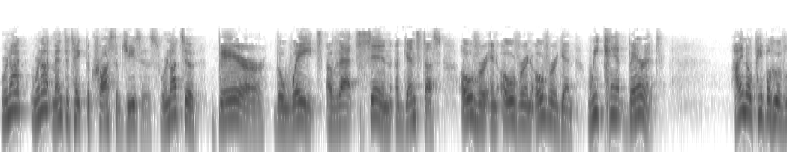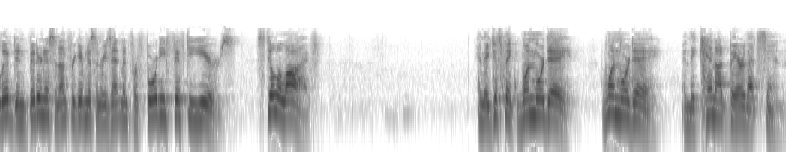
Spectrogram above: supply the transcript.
We're not, we're not meant to take the cross of Jesus. We're not to bear the weight of that sin against us over and over and over again. We can't bear it. I know people who have lived in bitterness and unforgiveness and resentment for 40, 50 years, still alive. And they just think one more day, one more day, and they cannot bear that sin.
